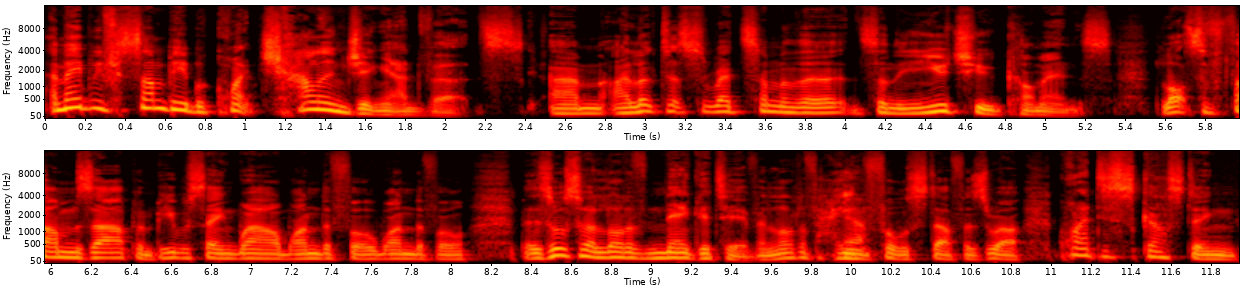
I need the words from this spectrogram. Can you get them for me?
and maybe for some people quite challenging adverts. Um, I looked at read some of the some of the YouTube comments. Lots of thumbs up and people saying wow wonderful wonderful. But there's also a lot of negative and a lot of hateful yeah. stuff as well. Quite disgusting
